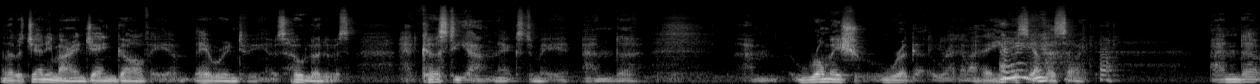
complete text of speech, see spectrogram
and there was Jenni Murray and Jane Garvey, and they were interviewing. It was a whole load of us. I had Kirsty Young next to me, and uh, um, Romesh Raga- Ragam, I think he was the other side. And uh,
